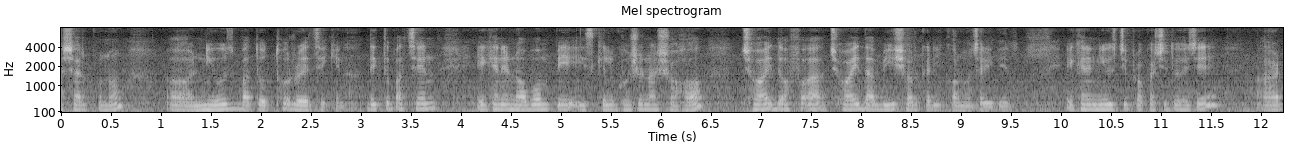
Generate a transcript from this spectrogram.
আসার কোনো নিউজ বা তথ্য রয়েছে কিনা। দেখতে পাচ্ছেন, এখানে নবম পে স্কেল ঘোষণা সহ ছয় দফা ছয় দাবি সরকারি কর্মচারীদের। এখানে নিউজটি প্রকাশিত হয়েছে আট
